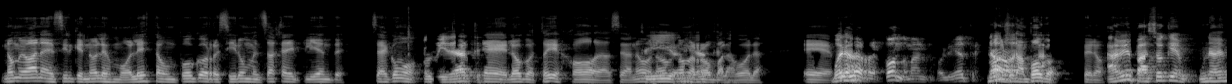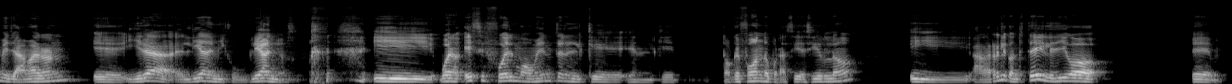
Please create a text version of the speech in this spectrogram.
no me van a decir que no les molesta un poco recibir un mensaje del cliente. O sea, como. Olvídate. Eh, loco, estoy de joda. O sea, no, no, me rompa las bolas. Eh, bueno, no le respondo, man, olvídate. No, yo tampoco. Pero... A mí me pasó que una vez me llamaron eh, y era el día de mi cumpleaños. y bueno, ese fue el momento en el que, en el que toqué fondo, por así decirlo. Y agarré, le contesté y le digo, eh,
